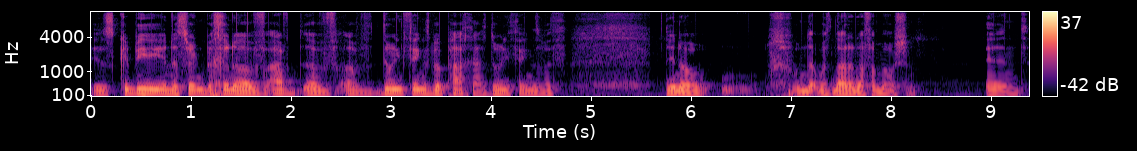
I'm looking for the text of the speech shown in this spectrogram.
is could be in a certain bechin of of of doing things bepachas, doing things with, you know, with not enough emotion, and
